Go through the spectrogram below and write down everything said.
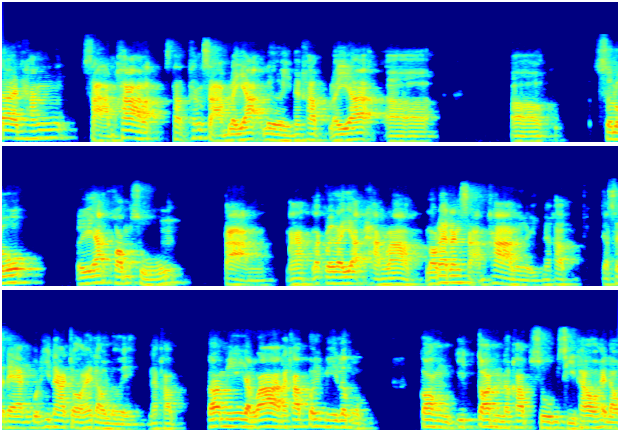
ได้ทั้งสามค่าทั้งสามระยะเลยนะครับ ระยะเอ่อเอ่อสโลประยะความสูง ต่างนะแล้วก็ระยะทางราบเราได้ทั้งสามค่าเลยนะครับ จะแสดงบนที่หน้าจอให้เราเลยนะครับ ก็มีอย่างว่านะครับก็มีระบบกล้องดิตอลนะครับซูมสีเท่าให้เรา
